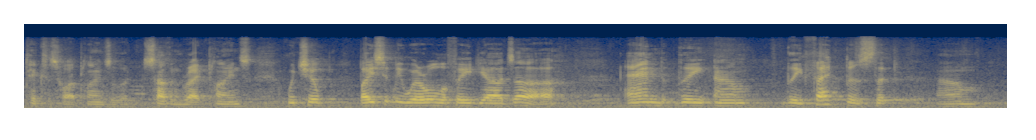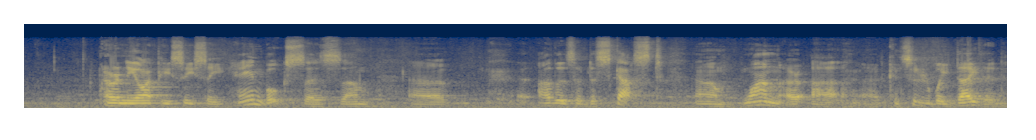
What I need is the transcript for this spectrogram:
Texas High Plains or the Southern Great Plains, which are basically where all the feed yards are, and the um, the factors that um, are in the IPCC handbooks, as um, uh, others have discussed. Um, one are, are, considerably dated,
